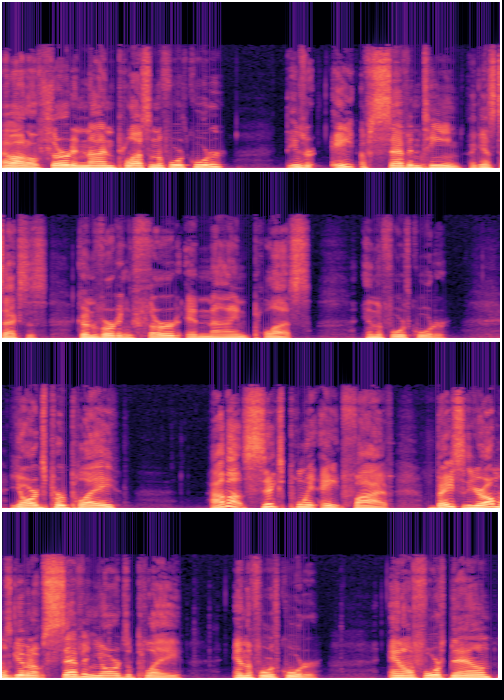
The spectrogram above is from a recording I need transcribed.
how about on third and nine plus in the fourth quarter? Teams are 8 of 17 against Texas, converting third and nine plus in the fourth quarter. Yards per play, how about 6.85? Basically, you're almost giving up seven yards of play in the fourth quarter. And on fourth down,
